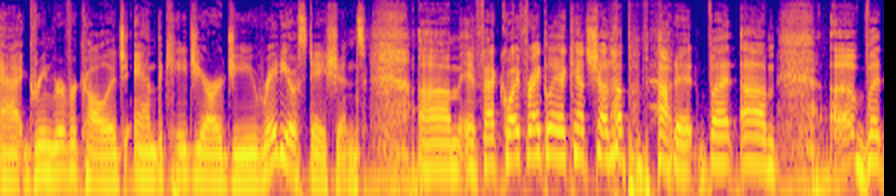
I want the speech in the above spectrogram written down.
at Green River College and the KGRG radio stations. Um, in fact, quite frankly, I can't shut up about it. But um, uh, but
